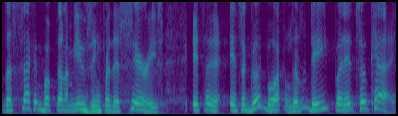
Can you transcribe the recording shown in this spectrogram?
the second book that I'm using for this series. It's a, it's a good book, a little deep, but it's okay.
